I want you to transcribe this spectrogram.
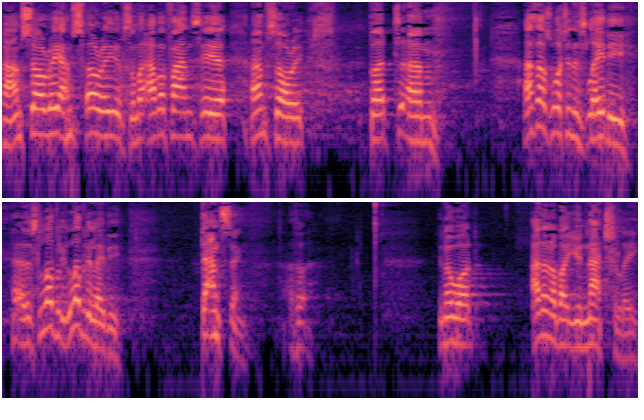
I'm sorry, I'm sorry. If some other fans here, I'm sorry. But um, as I was watching this lady, uh, this lovely, lovely lady, dancing, I thought, you know what? I don't know about you naturally.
